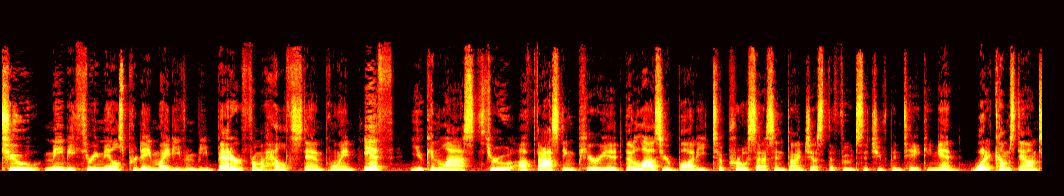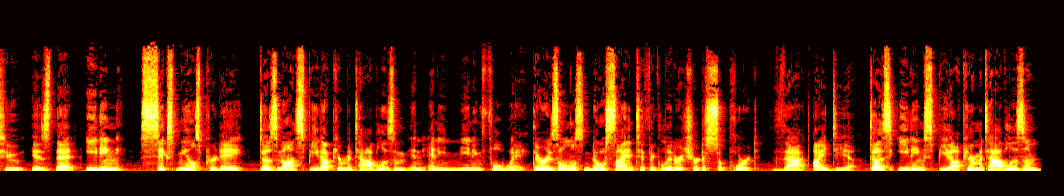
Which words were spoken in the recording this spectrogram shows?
two, maybe three meals per day might even be better from a health standpoint if you can last through a fasting period that allows your body to process and digest the foods that you've been taking in. What it comes down to is that eating six meals per day does not speed up your metabolism in any meaningful way. There is almost no scientific literature to support that idea. Does eating speed up your metabolism?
